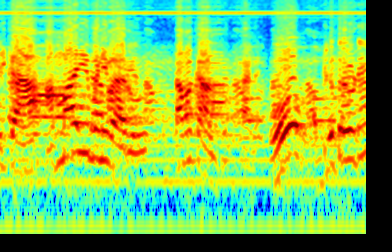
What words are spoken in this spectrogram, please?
ఇక అమ్మాయి మణి వారు తమకాలు చుట్టాలి. ఓ అభ్యంతరం ఏమిటి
